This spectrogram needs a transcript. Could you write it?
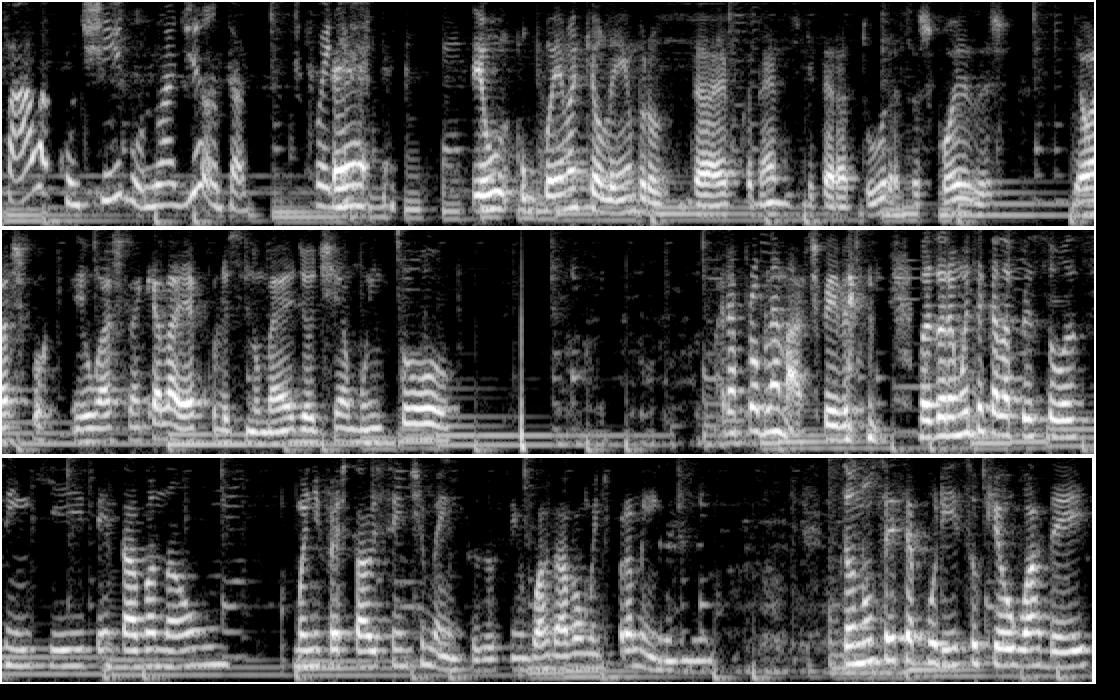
fala contigo, não adianta. Tipo, ele É, eu, um poema que eu lembro da época né, de literatura, essas coisas, eu acho, eu acho que naquela época do ensino médio eu tinha muito. Era problemático, mas era muito aquela pessoa assim que tentava não manifestar os sentimentos, assim, guardava muito pra mim. Então não sei se é por isso que eu guardei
